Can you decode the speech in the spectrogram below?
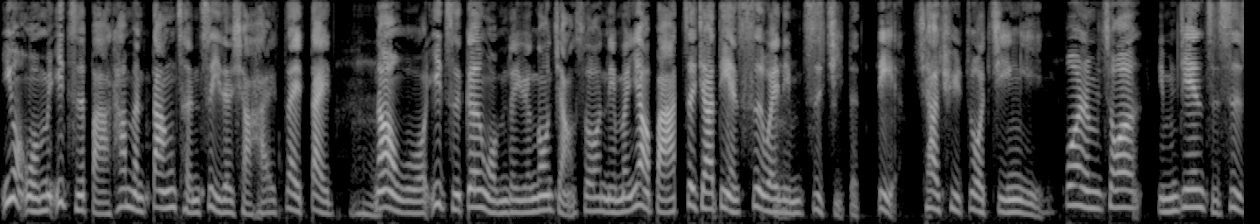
因为我们一直把他们当成自己的小孩在带。那我一直跟我们的员工讲说，你们要把这家店视为你们自己的店下去做经营，不能说你们今天只是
